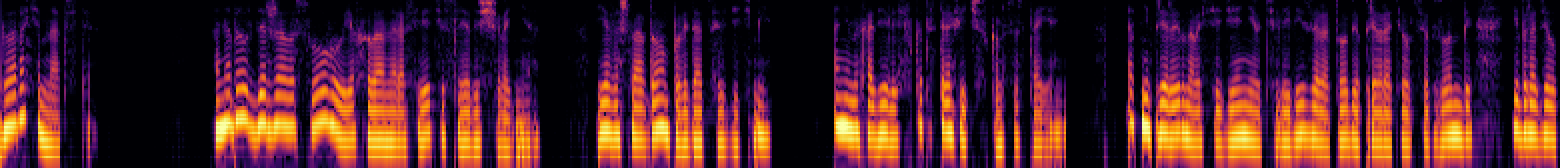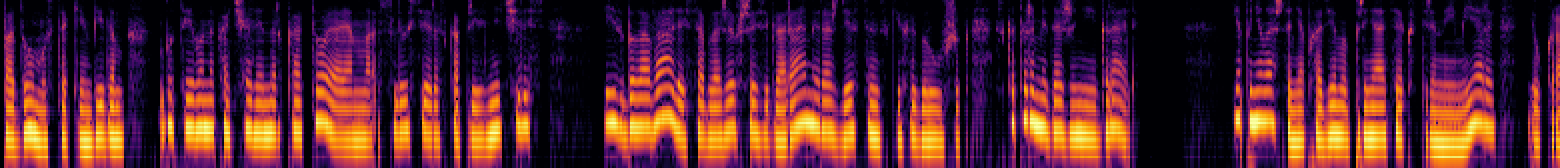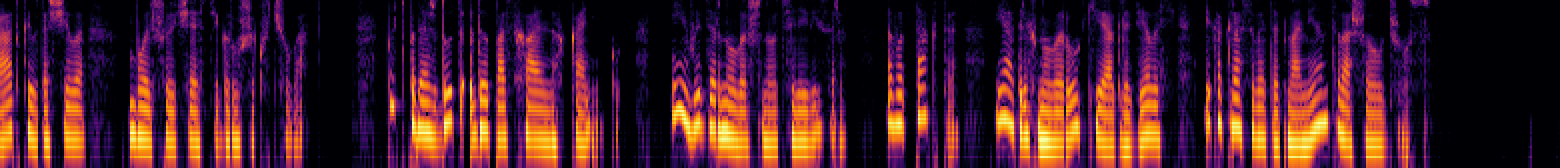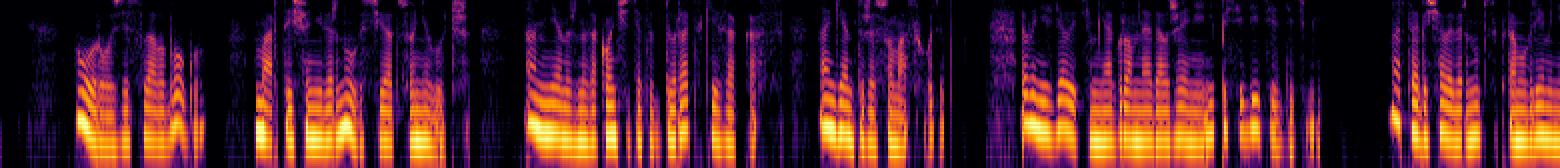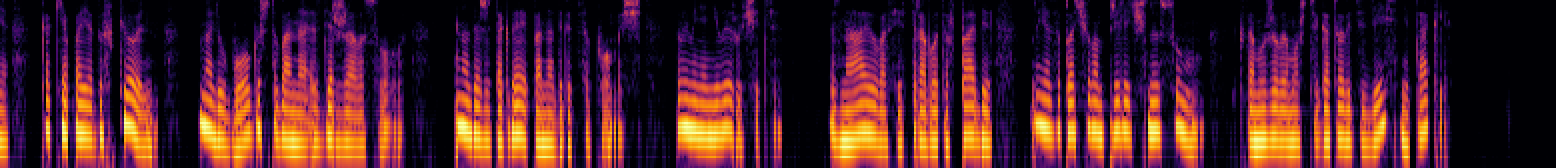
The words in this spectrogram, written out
Глава 17. Аннабелл сдержала слово и уехала на рассвете следующего дня. Я зашла в дом повидаться с детьми. Они находились в катастрофическом состоянии. От непрерывного сидения у телевизора Тоби превратился в зомби и бродил по дому с таким видом, будто его накачали наркотой, а Эмма с Люси раскопризничались и избаловались, обложившись горами рождественских игрушек, с которыми даже не играли. Я поняла, что необходимо принять экстренные меры и украдкой утащила большую часть игрушек в чулан. Пусть подождут до пасхальных каникул. И выдернула шнур телевизора. Вот так-то я отряхнула руки, огляделась, и как раз в этот момент вошел Джосс. «О, Рози, слава богу! Марта еще не вернулась, ее отцу не лучше. А мне нужно закончить этот дурацкий заказ. Агент уже с ума сходит. Вы не сделаете мне огромное одолжение, не посидите с детьми. Марта обещала вернуться к тому времени, как я поеду в Кёльн. Молю Бога, чтобы она сдержала слово. Но даже тогда ей понадобится помощь. Вы меня не выручите. Знаю, у вас есть работа в пабе, но я заплачу вам приличную сумму. К тому же вы можете готовить здесь, не так ли?»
